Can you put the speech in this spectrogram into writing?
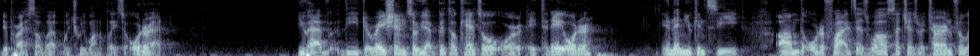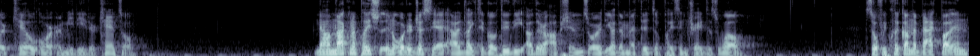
the price level at which we want to place the order at. You have the duration, so you have good till cancel or a today order. And then you can see um, the order flags as well, such as return, fill or kill, or immediate or cancel. Now, I'm not going to place an order just yet. I'd like to go through the other options or the other methods of placing trades as well. So if we click on the back button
